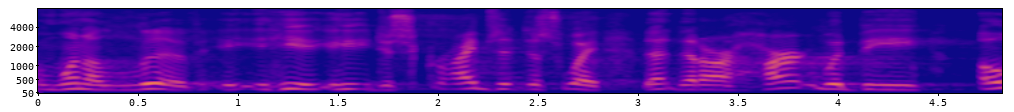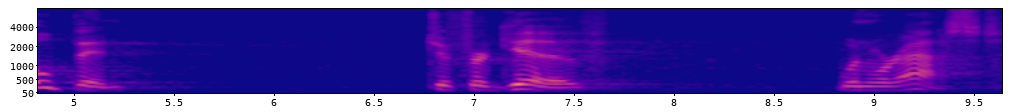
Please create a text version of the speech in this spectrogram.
want to live. He, he describes it this way that, that our heart would be open to forgive when we're asked.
